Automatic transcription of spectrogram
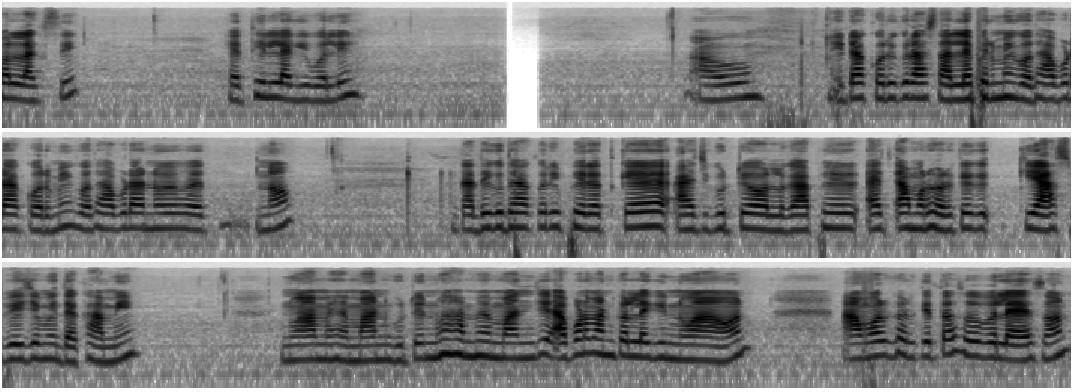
भल लगसी हेथिर लगी बोली ଆଉ ଇଟା କରିକୁରା ସାରିଲେ ଫିର୍ ମୁଇଁ ଗଧାବୁଡ଼ା କର୍ମି ଗଧାବୁଡ଼ା ନ ନ ଗାଧି ଗୁଧା କରି ଫେର୍ ଏତ୍କେ ଆଜ୍ ଗୁଟେ ଅଲଗା ଫେର୍ ଆଜ୍ ଆମର୍ ଘର୍କେ କିଏ ଆସ୍ବେ ଯେ ମୁଇଁ ଦେଖାମି ନୂଆ ମେହମାନ ଗୁଟେ ନୂଆ ମେହମାନ ଯେ ଆପଣମାନଙ୍କର ଲାଗି ନୂଆ ଅନ୍ ଆମର୍ ଘର୍କେ ତ ସବୁବେଲେ ଆଏସନ୍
